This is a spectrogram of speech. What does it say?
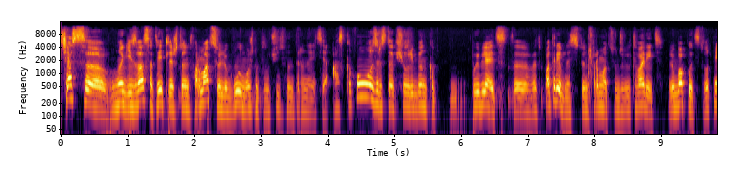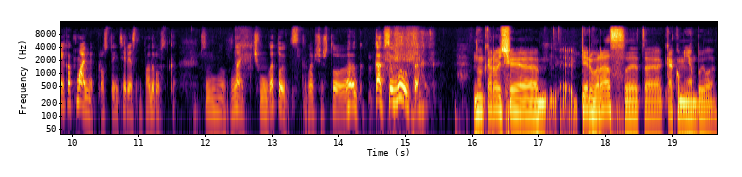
Сейчас э, многие из вас ответили, что информацию любую можно получить в интернете. А с какого возраста вообще у ребенка появляется эта потребность эту информацию удовлетворить? Любопытство. Вот мне как маме просто интересно, подростка, чтобы ну, знать, к чему готовиться вообще, что, как все было-то. Ну, короче, э, первый раз это как у меня было.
